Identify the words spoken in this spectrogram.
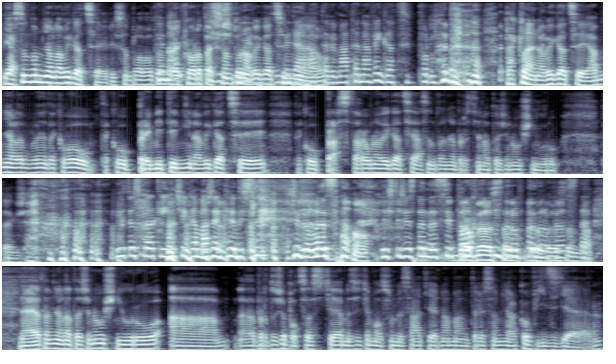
Já jsem tam měl navigaci, když jsem plaval ten rekord, tak jsem tu navigaci vy dáváte, měl. Vy máte navigaci podle Takhle, navigaci, já měl úplně takovou, takovou primitivní navigaci, takovou prastarou navigaci, já jsem tam měl prostě nataženou šňůru, takže... je to skvělý kýnček a mařenka, když jste doleza, no, ještě, že jste nesypal. Drobil jsem, drobil, drobil jsem jste. Ne, já tam měl nataženou šňůru a, a protože po cestě mezi těmi 81 metry jsem měl jako víc děr,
